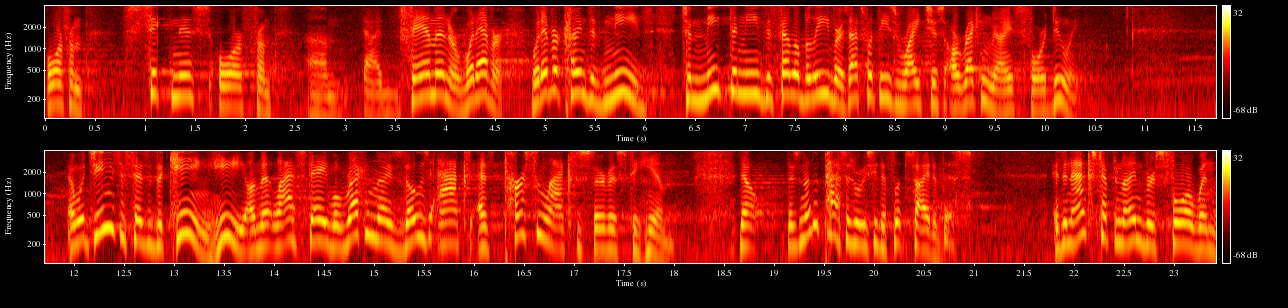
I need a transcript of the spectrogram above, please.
or from sickness or from um, uh, famine or whatever, whatever kinds of needs, to meet the needs of fellow believers. That's what these righteous are recognized for doing. And what Jesus says is the king, he, on that last day, will recognize those acts as personal acts of service to him. Now, there's another passage where we see the flip side of this. Is in Acts chapter 9, verse 4, when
